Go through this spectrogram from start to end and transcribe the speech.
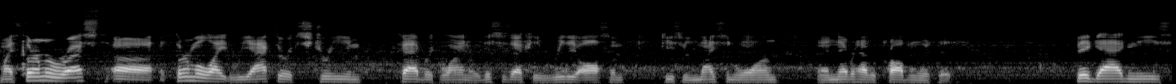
My Thermarest, uh, Thermolite Reactor Extreme fabric liner. This is actually really awesome. Keeps me nice and warm, and I never have a problem with it. Big Agnes,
